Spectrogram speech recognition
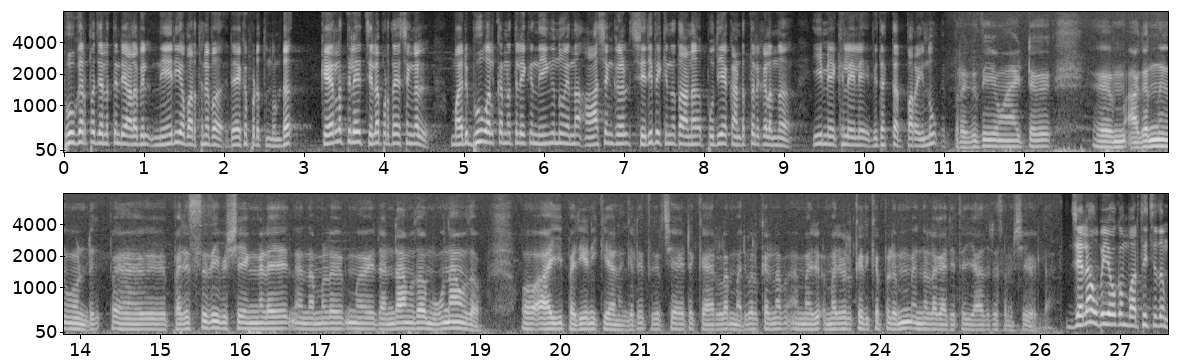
ഭൂഗർഭ ജലത്തിന്റെ അളവിൽ നേരിയ വർധനവ് രേഖപ്പെടുത്തുന്നുണ്ട്. കേരളത്തിലെ ചില പ്രദേശങ്ങൾ മരുഭൂവൽക്കരണത്തിലേക്ക് നീങ്ങുന്നു എന്ന ആശങ്കകൾ ശരിവെക്കുന്നതാണ് പുതിയ കണ്ടെത്തലുകളെന്ന് ഈ മേഖലയിലെ വിദഗ്ധർ പറയുന്നു. പ്രകൃതിയുമായിട്ട് അകന്നുകൊണ്ട് പരിസ്ഥിതി വിഷയങ്ങളെ നമ്മൾ രണ്ടാമതോ മൂന്നാമതോ ആയി പരിഗണിക്കുകയാണെങ്കിൽ തീർച്ചയായിട്ടും കേരളം മരുവൽക്കരണം മരു മരുവൽക്കരിക്കപ്പെടും എന്നുള്ള കാര്യത്തിൽ യാതൊരു സംശയവുമില്ല ജല ഉപയോഗം വർദ്ധിച്ചതും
